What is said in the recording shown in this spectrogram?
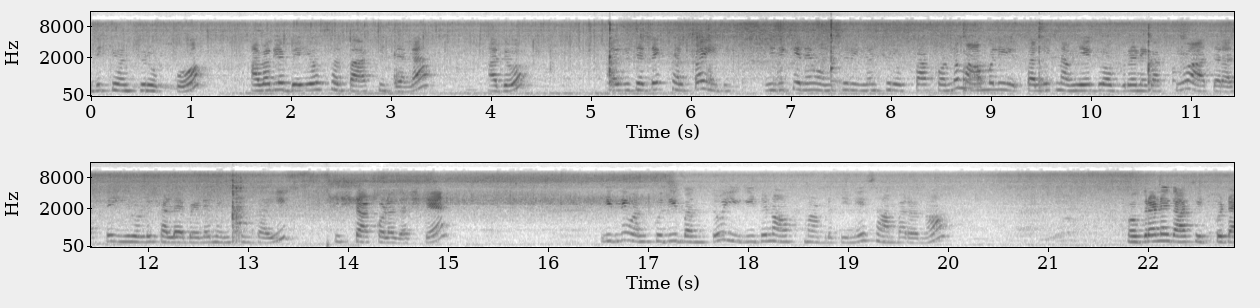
ಇದಕ್ಕೆ ಒಂಚೂರು ಉಪ್ಪು. ಆವಾಗಲೇ ಬೇಯೋ ಸ್ವಲ್ಪ ಹಾಕಿದ್ದಲ್ಲ ಅದು. ಅದ್ರ ಜೊತೆಗೆ ಸ್ವಲ್ಪ ಇದು ಇದಕ್ಕೇ ಒಂಚೂರು, ಇನ್ನೊಂಚೂರು ಉಪ್ಪು ಹಾಕ್ಕೊಂಡು, ಮಾಮೂಲಿ ಪಲ್ಯಕ್ಕೆ ನಾವು ಹೇಗೆ ಒಗ್ಗರಣೆಗೆ ಹಾಕ್ತೀವೋ ಆ ಥರ ಅಷ್ಟೇ ಈರುಳ್ಳಿ, ಕಡಲೆಬೇಳೆ, ಮೆಣಸಿನ್ಕಾಯಿ, ಇಷ್ಟು ಹಾಕ್ಕೊಳ್ಳೋದಷ್ಟೇ ಇಲ್ಲಿ ಒಂದು ಕುದಿ ಬಂತು, ಈಗ ಇದನ್ನು ಆಫ್ ಮಾಡಿಬಿಡ್ತೀನಿ, ಸಾಂಬಾರನ್ನು. ಒಗ್ಗರಣೆಗೆ ಹಾಕಿಟ್ಬಿಟ್ಟೆ,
